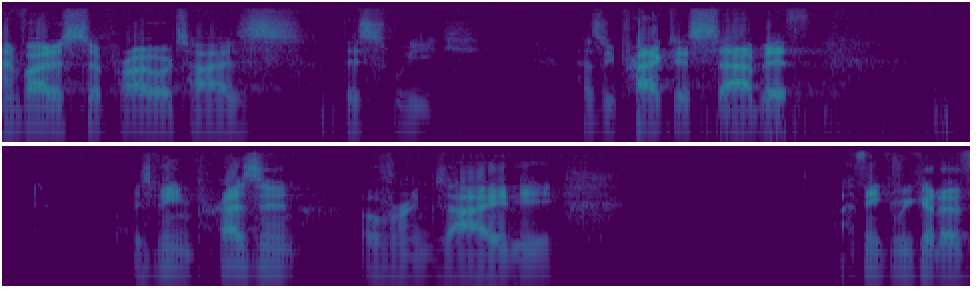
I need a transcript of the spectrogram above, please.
I invite us to prioritize this week as we practice Sabbath is being present over anxiety. I think we could have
